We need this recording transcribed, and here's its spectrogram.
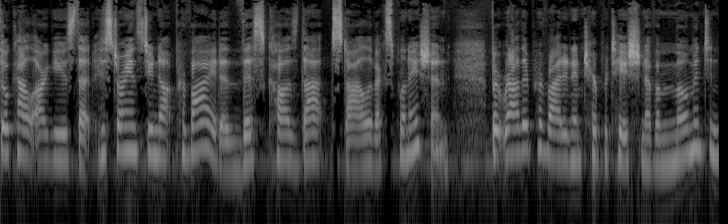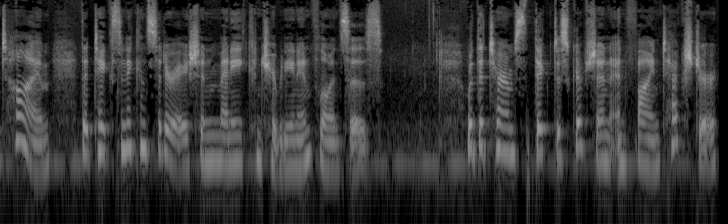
Sokal argues that historians do not provide a this caused that style of explanation, but rather provide an interpretation of a moment in time that takes into consideration many contributing influences. With the terms thick description and fine texture,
